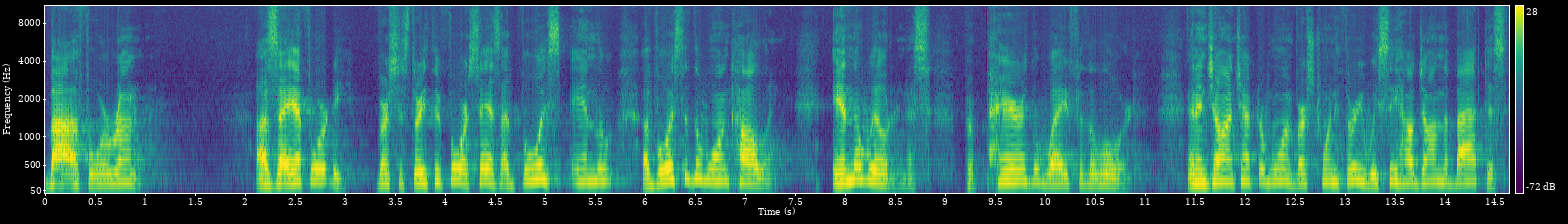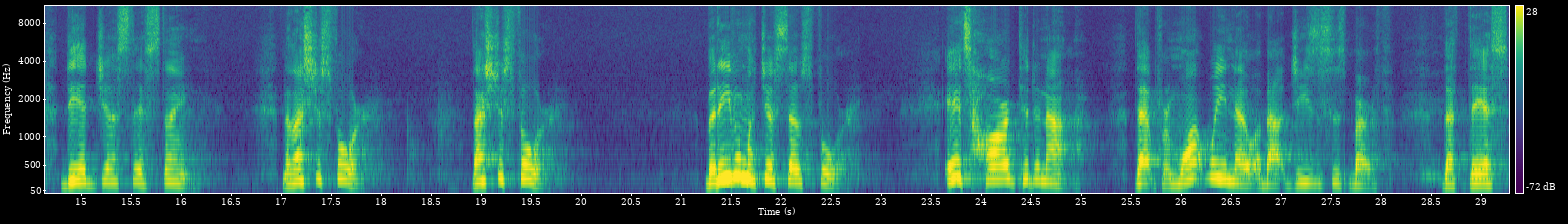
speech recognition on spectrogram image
by a forerunner. Isaiah 40, verses 3 through 4 says, A voice, in the, a voice of the one calling in the wilderness, prepare the way for the Lord. And in John chapter 1, verse 23, we see how John the Baptist did just this thing. Now, that's just four. That's just four. But even with just those four, it's hard to deny that from what we know about Jesus' birth, that this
